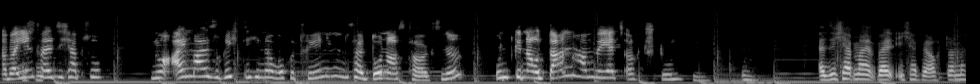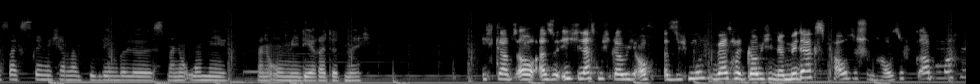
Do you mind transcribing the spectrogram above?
aber jedenfalls ich habe so nur einmal so richtig in der Woche Training und das ist halt donnerstags, ne? Und genau dann haben wir jetzt acht Stunden. Also ich habe mal, weil ich habe ja auch Donnerstagstraining, ich habe mein Problem gelöst. Meine Omi, meine Omi, die rettet mich. Ich glaube es auch. Also ich lasse mich, glaube ich, auch. Also ich muss, werde halt, glaube ich, in der Mittagspause schon Hausaufgaben machen.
